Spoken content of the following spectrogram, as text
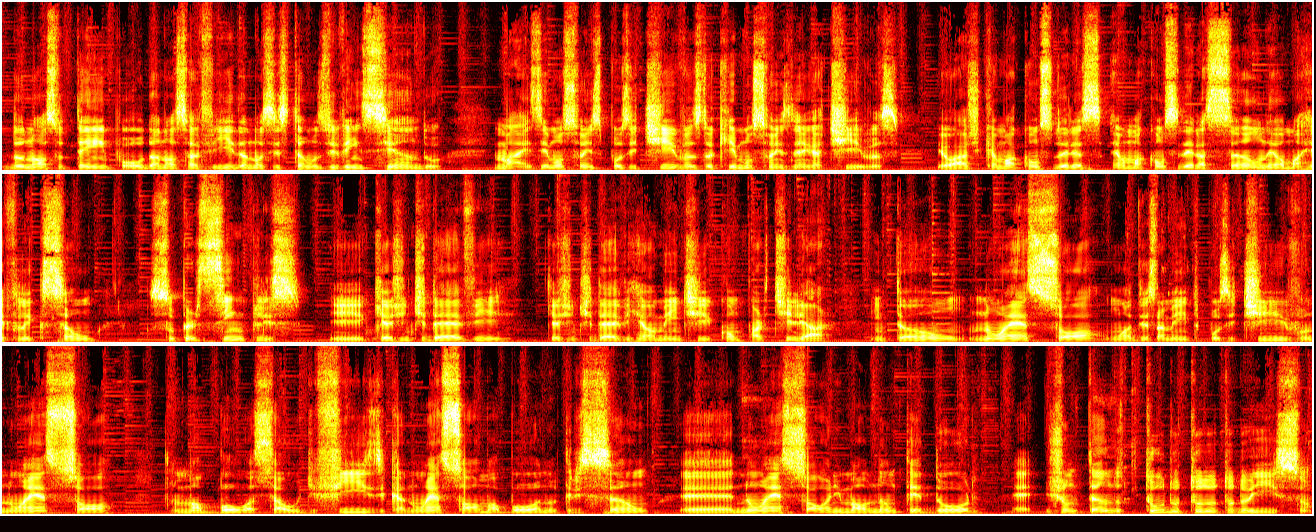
do nosso tempo ou da nossa vida nós estamos vivenciando mais emoções positivas do que emoções negativas. Eu acho que é uma consideração, é uma consideração, né, uma reflexão super simples e que a gente deve que a gente deve realmente compartilhar. Então, não é só um adestramento positivo, não é só uma boa saúde física, não é só uma boa nutrição, é, não é só o animal não ter dor. É, juntando tudo, tudo, tudo isso,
